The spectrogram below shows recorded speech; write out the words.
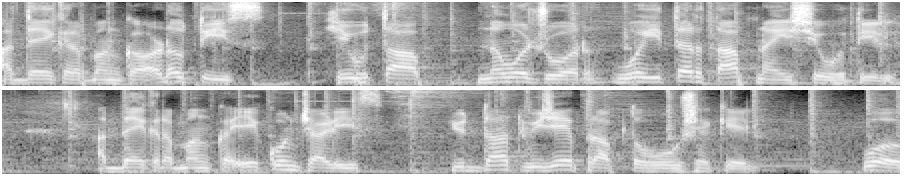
अध्याय क्रमांक अडतीस हिवताप नवज्वर व इतर ताप नाहीसे होतील. अध्याय क्रमांक एकोणचाळीस युद्धात विजय प्राप्त होऊ शकेल व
